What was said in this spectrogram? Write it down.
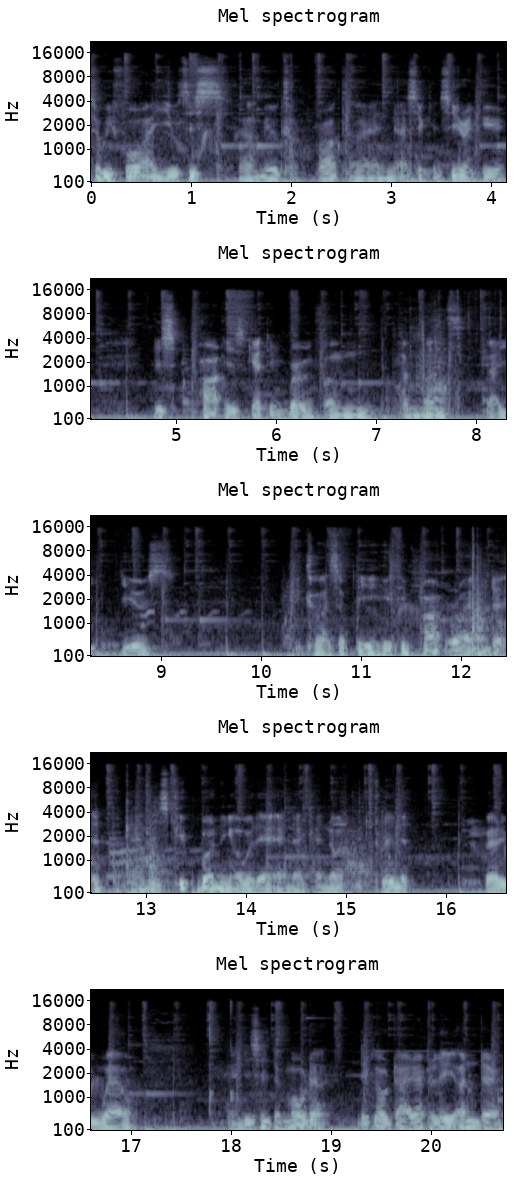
so before I use this uh, milk frother and as you can see right here this part is getting burned from a month I use because of the heating part right under it and it's keep burning over there and I cannot clean it very well. And this is the motor. They go directly under.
